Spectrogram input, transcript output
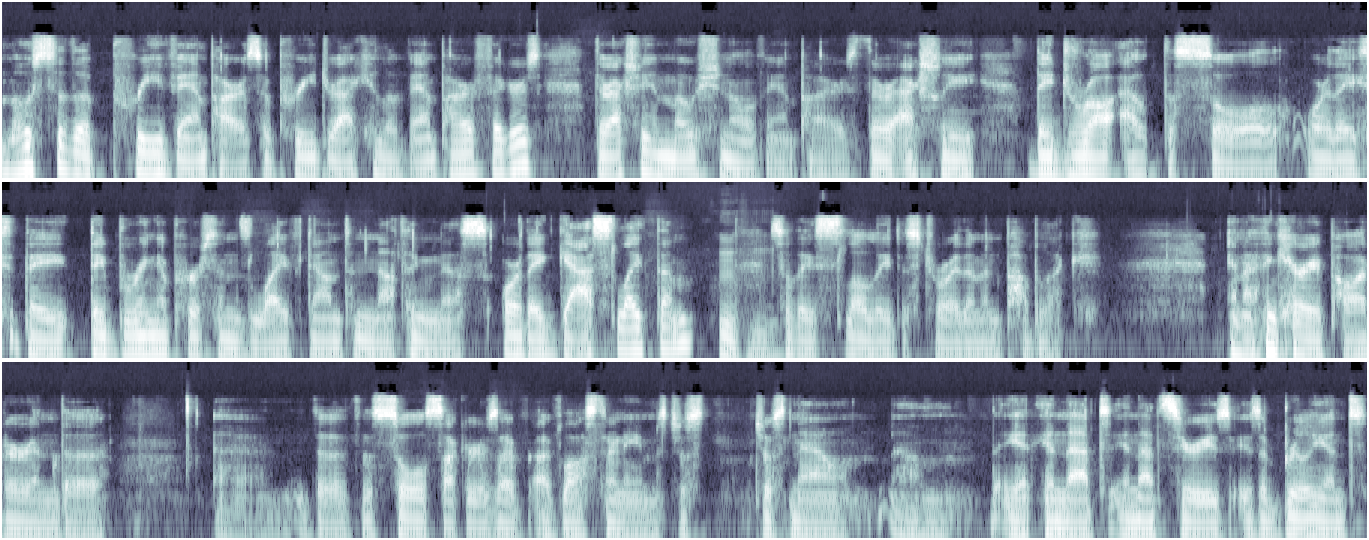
most of the pre-vampires, so pre-Dracula vampire figures, they're actually emotional vampires. They're actually they draw out the soul, or they they they bring a person's life down to nothingness, or they gaslight them, mm-hmm. so they slowly destroy them in public. And I think Harry Potter and the uh, the the soul suckers, I've I've lost their names just just now. Um, in, in that in that series is a brilliant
